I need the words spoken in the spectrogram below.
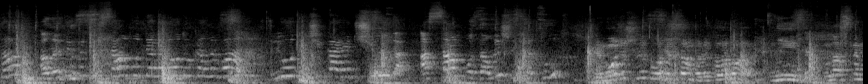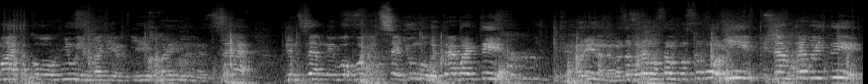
Так, але ти хотів самбо для народу каливали. Люди чекають чуда, а самбо залишиться тут. Ти можеш лікувати самбо, не коливали? Ні, у нас немає такого вогню і малір, і Марінини. Це підземний вогонь і це юнули, треба йти. Маріна, ми заберемо самбо з собою. Ні, нам треба йти.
